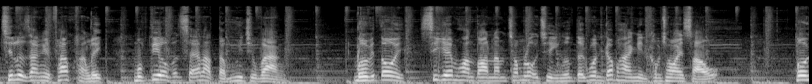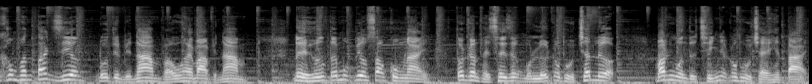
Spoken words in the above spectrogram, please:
chiến lược gia người Pháp khẳng định mục tiêu vẫn sẽ là tấm huy chương vàng. Đối với tôi, SEA Games hoàn toàn nằm trong lộ trình hướng tới World Cup 2026. Tôi không phân tách riêng đội tuyển Việt Nam và U23 Việt Nam. Để hướng tới mục tiêu sau cùng này, tôi cần phải xây dựng một lưới cầu thủ chất lượng, bắt nguồn từ chính những cầu thủ trẻ hiện tại.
